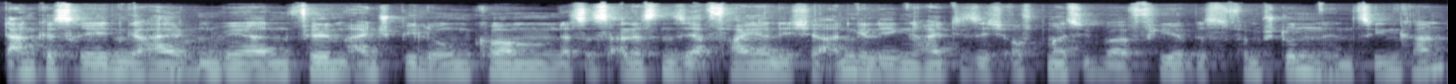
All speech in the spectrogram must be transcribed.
Dankesreden gehalten werden, Filmeinspielungen kommen. Das ist alles eine sehr feierliche Angelegenheit, die sich oftmals über vier bis fünf Stunden hinziehen kann.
